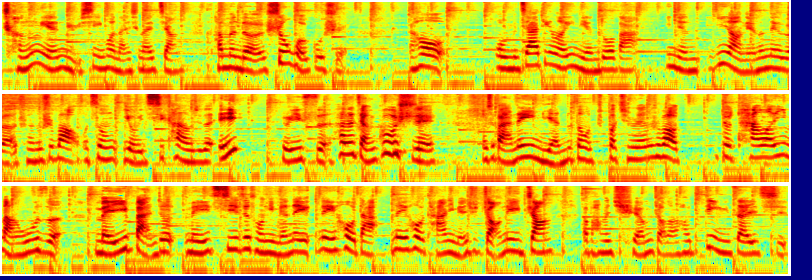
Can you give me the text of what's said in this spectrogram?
成年女性或男性来讲他们的生活故事。然后我们家订了一年多吧，一年一两年的那个《纯都市报》，我从有一期看，我觉得诶有意思，他在讲故事诶，我就把那一年的东报《纯都市报》就摊了一满屋子，每一版就每一期就从里面那那一后塔那一后塔里面去找那一张，然后把它们全部找到，然后定义在一起，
